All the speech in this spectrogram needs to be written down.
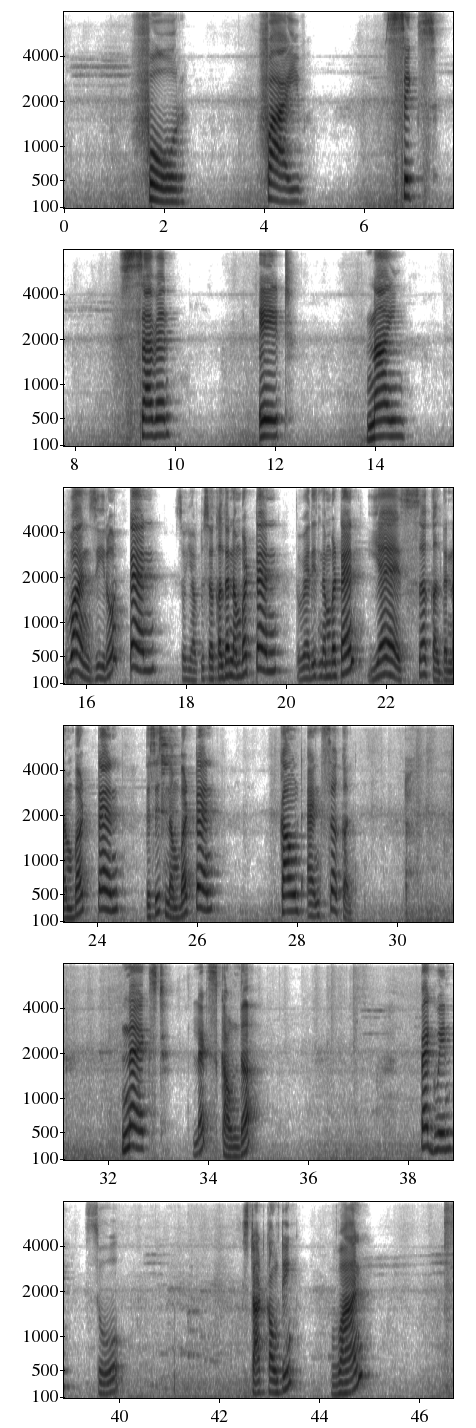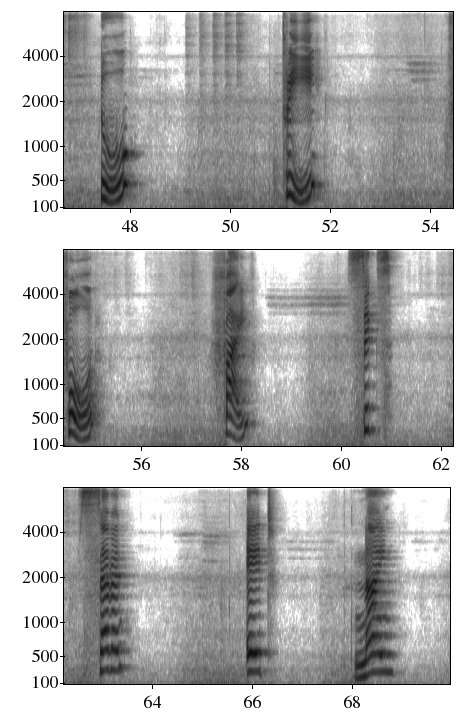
four, five, six, seven, eight, nine, one, zero, ten. So you have to circle the number ten. So where is number 10? Yes, circle the number 10. This is number 10. Count and circle. Next, let's count the penguin. So, start counting. One, three, four, five, six, seven, eight, nine,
